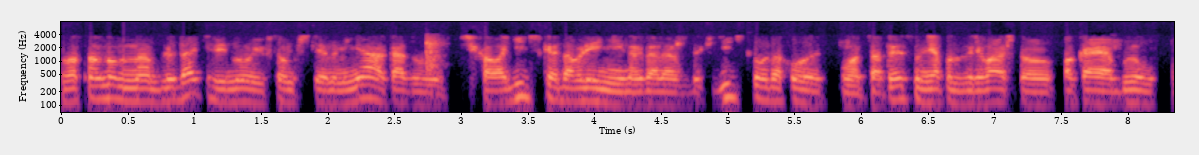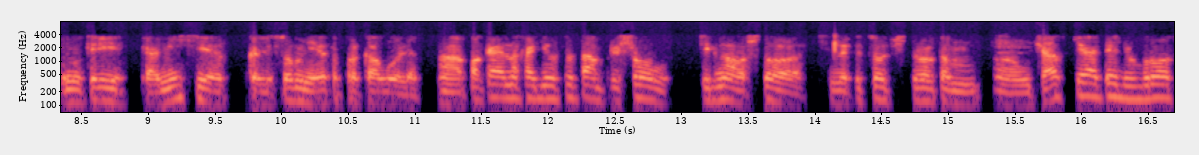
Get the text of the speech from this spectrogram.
в основном наблюдатели, ну и в том числе на меня оказывают психологическое давление, иногда даже до физического доходит. Вот. Соответственно, я подозреваю, что пока я был внутри комиссии, колесо мне это прокололи. А пока я находился там, пришел сигнал, что на 504 э, участке опять вброс,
